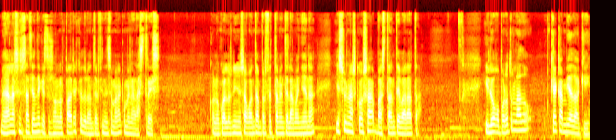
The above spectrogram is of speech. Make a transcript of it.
Me da la sensación de que estos son los padres que durante el fin de semana comen a las 3 con lo cual los niños aguantan perfectamente la mañana y es una cosa bastante barata. Y luego, por otro lado, ¿qué ha cambiado aquí?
